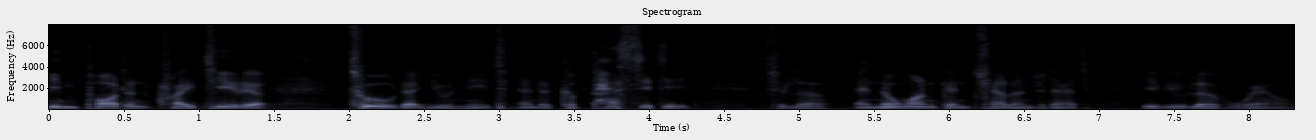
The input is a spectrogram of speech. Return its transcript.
important criteria tool that you need and the capacity to love. And no one can challenge that if you love well.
